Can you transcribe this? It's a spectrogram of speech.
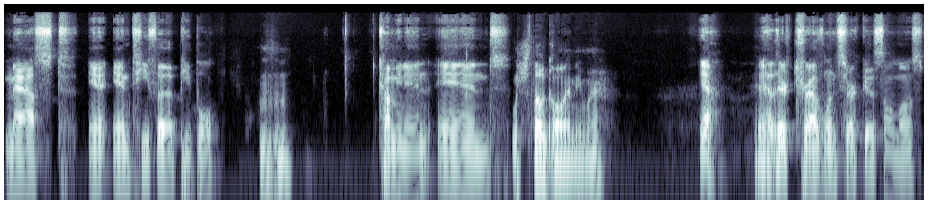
masked An- Antifa people hmm coming in, and Which they'll go anywhere. yeah, yeah, Yeah. they're traveling circus almost.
